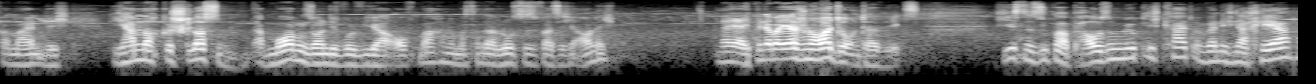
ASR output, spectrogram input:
vermeintlich. Die haben noch geschlossen. Ab morgen sollen die wohl wieder aufmachen. Und was dann da los ist, weiß ich auch nicht. Naja, ich bin aber ja schon heute unterwegs. Hier ist eine super Pausenmöglichkeit und wenn ich nachher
